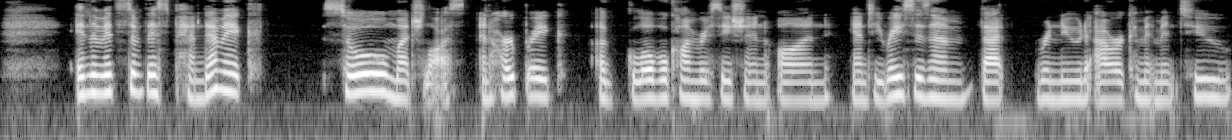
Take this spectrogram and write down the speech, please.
In the midst of this pandemic, so much loss and heartbreak, a global conversation on anti racism that renewed our commitment to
